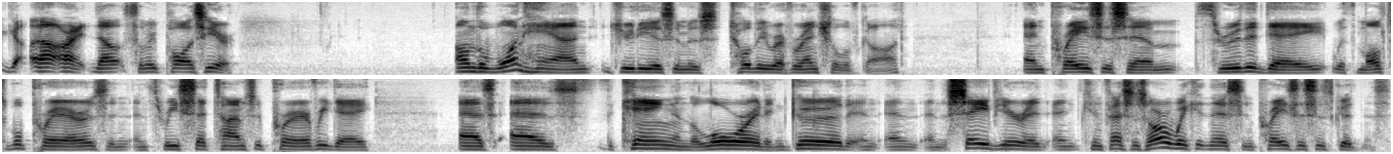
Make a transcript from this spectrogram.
Uh, all right, now so let me pause here. On the one hand, Judaism is totally reverential of God and praises Him through the day with multiple prayers and, and three set times of prayer every day as as the King and the Lord and good and, and, and the Savior and, and confesses our wickedness and praises His goodness.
